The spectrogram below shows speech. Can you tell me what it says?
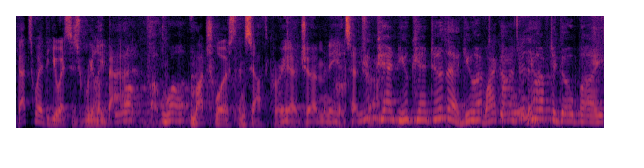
That's where the US is really bad. Well, uh, well much worse than South Korea, Germany, etc. You can't. You can't do that. You have Why to go, can't I do that? You have to go by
